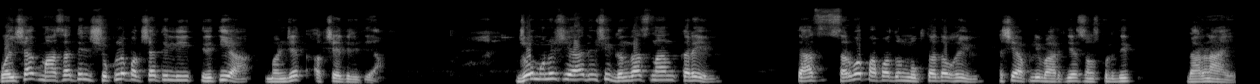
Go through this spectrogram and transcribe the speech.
वैशाख मासातील शुक्ल पक्षातील ही तृतीया म्हणजेच अक्षय तृतीया. जो मनुष्य या दिवशी गंगा स्नान करेल त्यास सर्व पापातून मुक्तता होईल अशी आपली भारतीय संस्कृतीत धारणा आहे.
